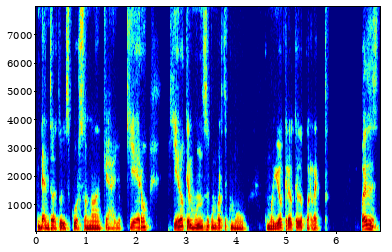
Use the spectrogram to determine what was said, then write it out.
dentro de tu discurso, ¿no? De que, ah, yo quiero, quiero que el mundo se comporte como, como yo creo que es lo correcto. Pues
